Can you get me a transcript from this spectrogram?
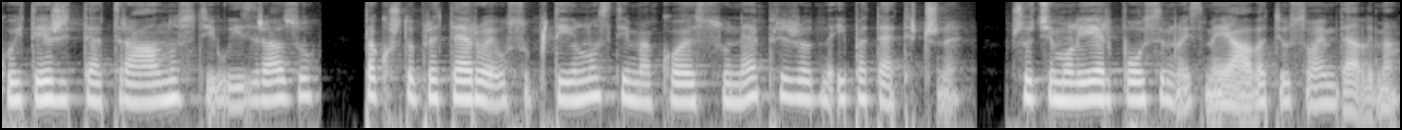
koji teži teatralnosti u izrazu tako što preteruje u subtilnostima koje su neprirodne i patetične, što će Molière posebno ismejavati u svojim delima.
